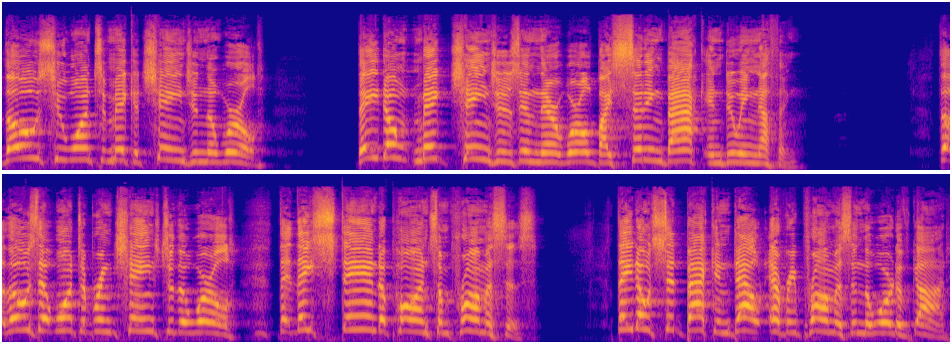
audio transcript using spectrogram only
Those who want to make a change in the world, they don't make changes in their world by sitting back and doing nothing. those that want to bring change to the world, they stand upon some promises. They don't sit back and doubt every promise in the Word of God.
